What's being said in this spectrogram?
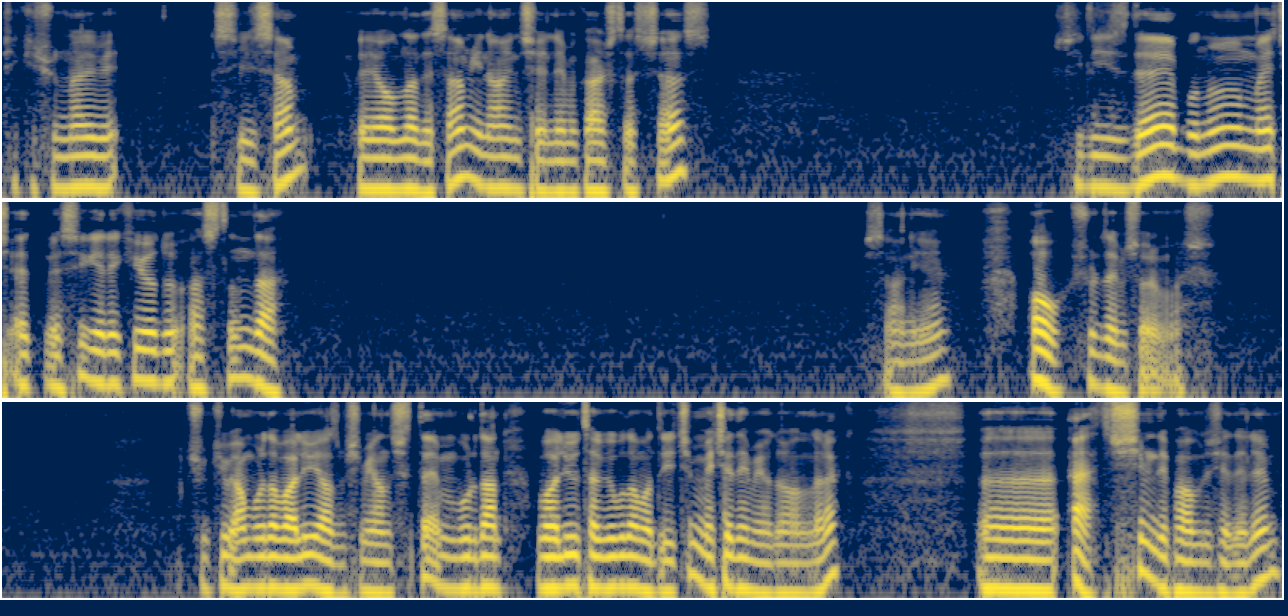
Peki şunları bir silsem ve yolla desem yine aynı şeyle mi karşılaşacağız? Release'de bunu match etmesi gerekiyordu aslında. Bir saniye. Oh, şurada bir sorun var. Çünkü ben burada value yazmışım yanlışlıkla. Ama buradan value tagı bulamadığı için match edemiyor doğal olarak. Ee, evet. Şimdi publish edelim.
